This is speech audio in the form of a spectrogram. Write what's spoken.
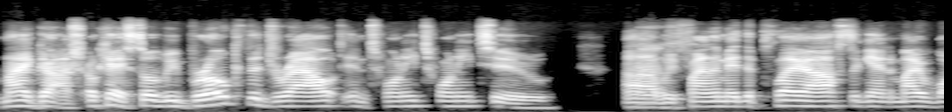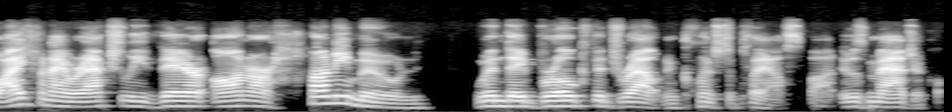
My gosh. Okay, so we broke the drought in 2022. Uh, we finally made the playoffs again. My wife and I were actually there on our honeymoon when they broke the drought and clinched a playoff spot. It was magical.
